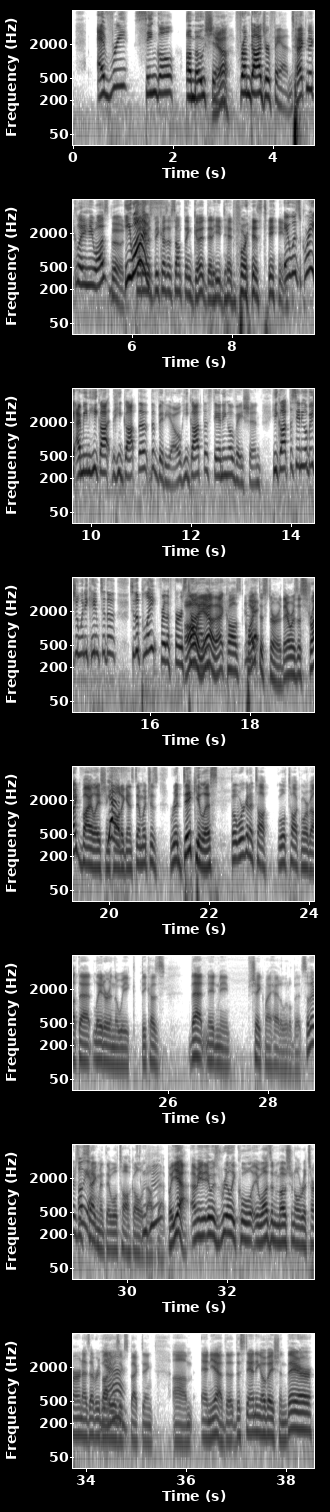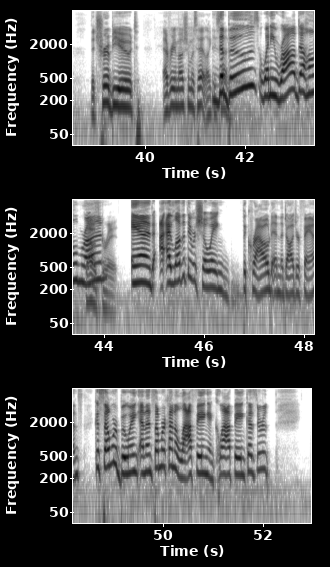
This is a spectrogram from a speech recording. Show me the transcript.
every single emotion Yeah. from Dodger fans. Technically, he was booed. He But it was. was because of something good that he did for his team. It was great. I mean, he got he got the the video, he got the standing ovation. He got the standing ovation when he came to the to the plate for the first oh time. Oh yeah, that caused quite That- the stir. There was a strike violation Yes. called against him, which is ridiculous. But we're gonna talk. We'll talk more about that later in the week because that made me shake my head a little bit. So there's a Oh, yeah. segment that we'll talk all about that. But yeah, I mean, it was really cool. It was an emotional return as everybody was expecting. Um, and yeah, the the standing ovation there, the tribute, every emotion was hit. Like The said. boos when he robbed a home run. That was great. And I, I love that they were showing the crowd and the Dodger fans because some were booing and then some were kind of laughing and clapping because they were,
